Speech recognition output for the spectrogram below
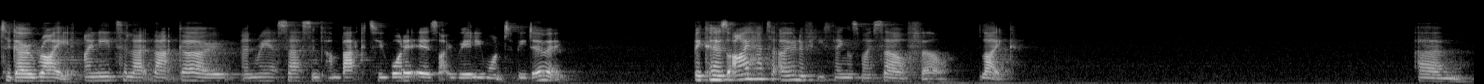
to go, right, I need to let that go and reassess and come back to what it is I really want to be doing. Because I had to own a few things myself, Phil, like um,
